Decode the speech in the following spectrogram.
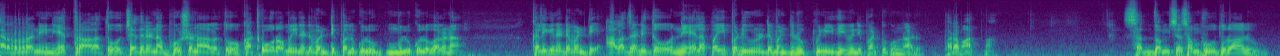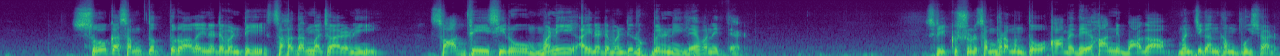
ఎర్రని నేత్రాలతో చెదరిన భూషణాలతో కఠోరమైనటువంటి పలుకులు ములుకుల వలన కలిగినటువంటి అలజడితో నేలపై పడి ఉన్నటువంటి రుక్మిణీదేవిని పట్టుకున్నాడు పరమాత్మ. సద్వంశ సంభూతురాలు శోక సంతత్తురాలైనటువంటి సహధర్మచారిణి సాధ్వీ శిరోమణి అయినటువంటి రుక్మిణిని లేవనెత్తాడు. శ్రీకృష్ణుడు సంభ్రమంతో ఆమె దేహాన్ని బాగా మంచి గంధం పూశాడు.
